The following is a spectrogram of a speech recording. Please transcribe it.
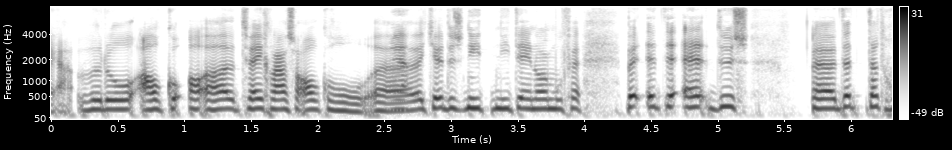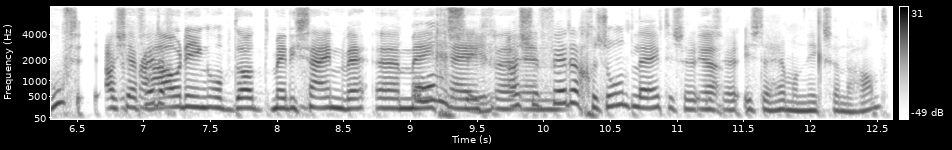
ja, bedoel, alcohol, eh, twee glazen alcohol. eh, Ja. Weet je, dus niet, niet enorm hoeveel. Eh, Dus eh, dat, dat hoeft, als verder Verhouding op dat medicijn we- eh, meegeven. Als je en- verder gezond leeft, is er, Ja. is, er, is er helemaal niks aan de hand.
